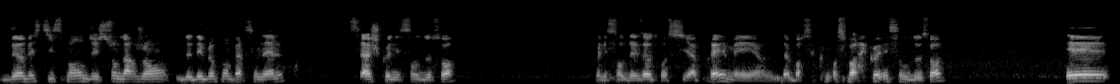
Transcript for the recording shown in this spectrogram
d'investissement, de gestion de l'argent, de développement personnel, slash connaissance de soi, connaissance des autres aussi après, mais euh, d'abord ça commence par la connaissance de soi. Et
